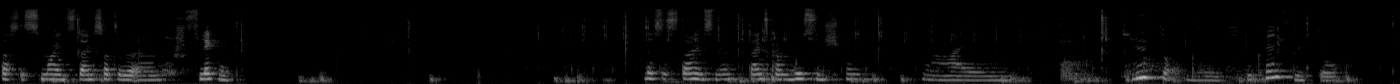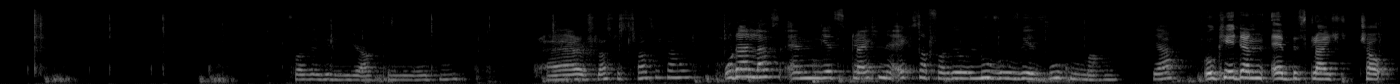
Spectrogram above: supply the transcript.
Das ist meins. Deins hatte äh, Flecken. Das ist deins, ne? Deins kann höchstens springen. Nein. Lüg doch nicht. Du kennst mich doch. Folge geht wieder 18 Minuten. Hä, ich lass bis 20 machen? Oder lass ähm, jetzt gleich eine extra Folge, nur wo wir suchen machen. Ja? Okay, dann äh, bis gleich. Ciao.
